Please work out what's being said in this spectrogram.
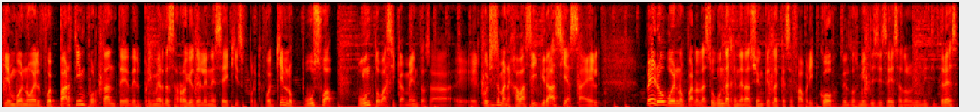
quien, bueno, él fue parte importante del primer desarrollo del NSX, porque fue quien lo puso a punto, básicamente. O sea, eh, el coche se manejaba así gracias a él. Pero bueno, para la segunda generación, que es la que se fabricó del 2016 a 2023,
